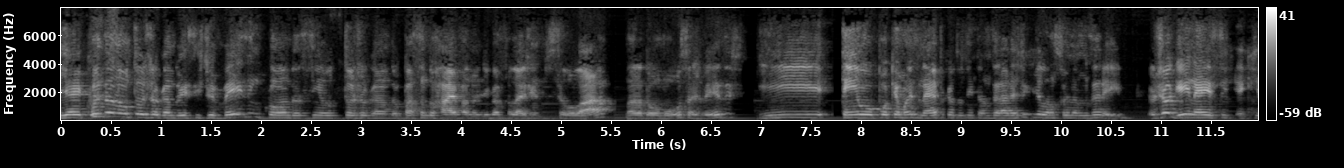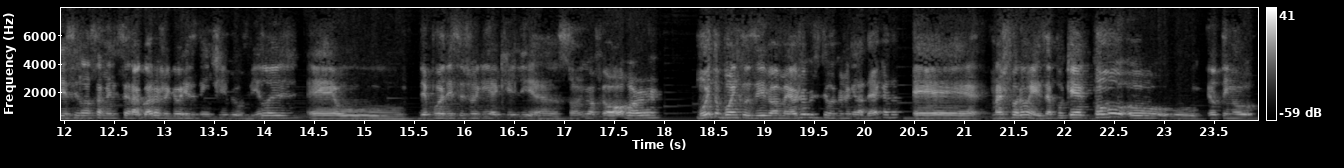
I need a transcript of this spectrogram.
E aí, quando eu não tô jogando esses, de vez em quando, assim, eu tô jogando, passando raiva no League of Legends de celular, na hora do almoço, às vezes. E tem o Pokémon Snap, que eu tô tentando zerar desde que ele lançou e ainda não zerei. Eu joguei, né, esse, que esse lançamento será agora, eu joguei o Resident Evil Village. É, o... Depois desse, eu joguei aquele uh, Song of Horror. Muito bom, inclusive, é o melhor jogo de terror que eu joguei na década. É... Mas foram esses. É porque, como o, o, eu tenho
